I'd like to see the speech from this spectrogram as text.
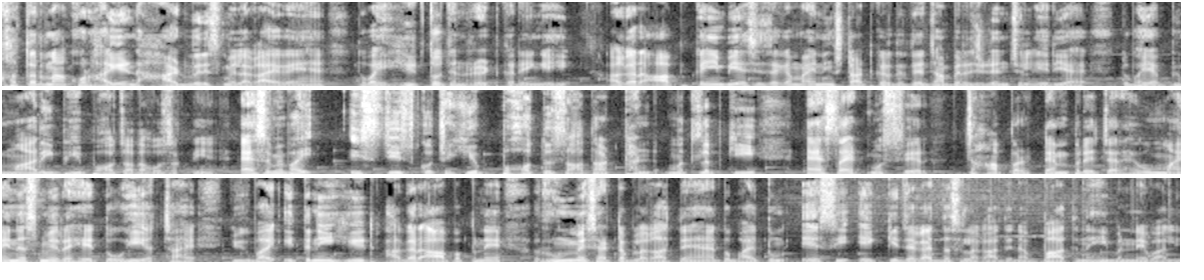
खतरनाक और हाई एंड हार्डवेयर इसमें लगाए गए हैं तो भाई हीट तो जनरेट करेंगे ही। अगर आप कहीं भी ऐसी जगह माइनिंग स्टार्ट कर देते हैं जहाँ पे रेजिडेंशियल एरिया है तो भैया बीमारी भी बहुत ज़्यादा हो सकती है। ऐसे में भाई, इस चीज़ को चाहिए बहुत ज़्यादा ठंड। मतलब कि ऐसा एटमोसफेयर जहाँ पर टेम्परेचर है, वो माइनस में रहे तो ही अच्छा है। क्योंकि भाई, इतनी हीट अगर आप अपने रूम में सेटअप लगाते हैं तो भाई तुम एसी एक की जगह दस लगा देना, बात नहीं बनने वाली।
